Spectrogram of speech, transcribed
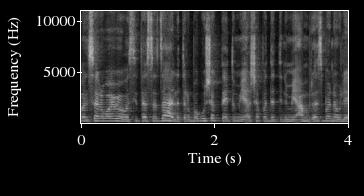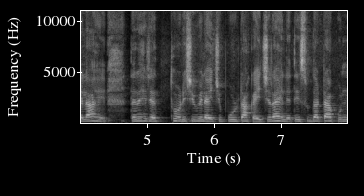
पण सर्व व्यवस्थित असं झालं. तर बघू शकताय तुम्ही अशा पद्धतीने मी आमरस बनवलेला आहे. तर ह्याच्यात थोडीशी विलायची पूड टाकायची राहिले ते सुद्धा टाकून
